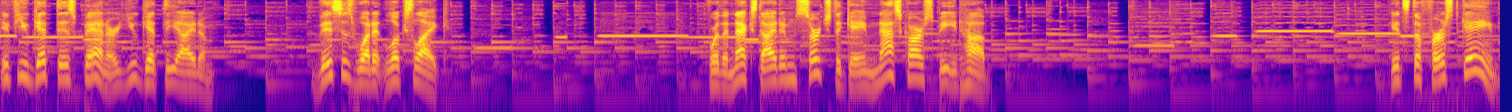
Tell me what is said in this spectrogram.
If you get this banner, you get the item. This is what it looks like. For the next item, search the game NASCAR Speed Hub. It's the first game.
